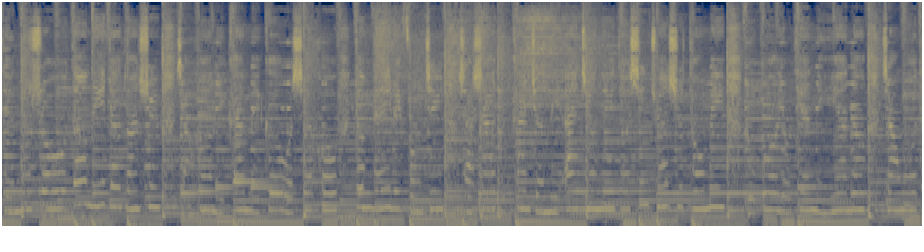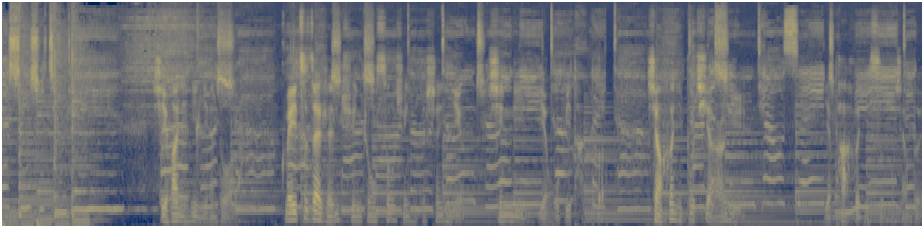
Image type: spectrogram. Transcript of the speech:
天能收到你的短讯，想和你看每个我邂逅的美丽风景。傻傻的看着你，爱着你的心全是透明。如果有天你也能将我的心事倾听，喜欢你一年多了。每次在人群中搜寻你的身影，心里也无比忐忑。想和你不期而遇，也怕和你四目相对。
